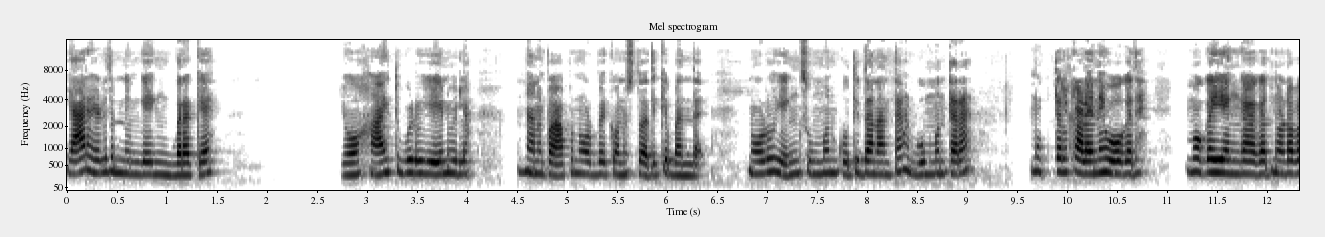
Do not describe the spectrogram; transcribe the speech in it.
ಯಾರು ಹೇಳಿದ್ರು ನಿಮಗೆ ಹಿಂಗೆ ಬರೋಕ್ಕೆ? ಅಯ್ಯೋ, ಆಯ್ತು ಬಿಡು, ಏನೂ ಇಲ್ಲ. ನನಗೆ ಪಾಪ ನೋಡಬೇಕು ಅನಿಸ್ತು, ಅದಕ್ಕೆ ಬಂದೆ. ನೋಡು, ಹೆಂಗೆ ಸುಮ್ಮನೆ ಕೂತಿದ್ದಾನಂತ, ಗುಮ್ಮನ್ ಥರ ಮುಕ್ತಲ್ಲಿ ಕಳೆನೇ ಹೋಗದೆ. ಮುಗ ಹೆಂಗಾಗದ್ ನೋಡವ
